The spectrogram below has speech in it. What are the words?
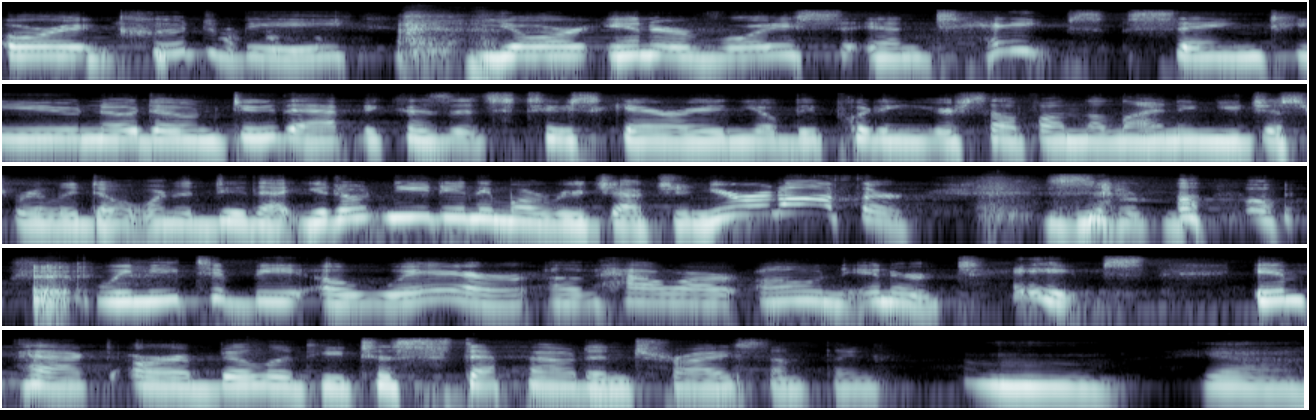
Or it could be your inner voice and tapes saying to you, no, don't do that because it's too scary and you'll be putting yourself on the line and you just really don't want to do that. You don't need any more rejection. You're an author. So we need to be aware of how our own inner tapes impact our ability to step out and try something. Mm, yeah.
